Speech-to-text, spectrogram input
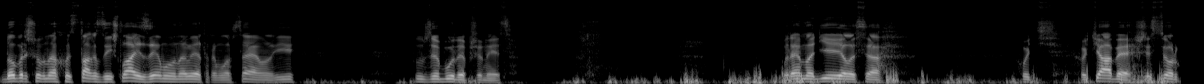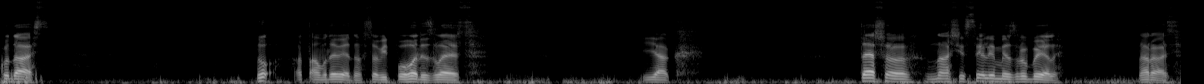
Добре, що вона хоч так зійшла і зиму вона витримала. Все, і тут вже буде пшениця. Будемо надіялися, хоч, хоча б шестерку дасть. Ну, а там буде видно, все від погоди залежить. Як те, що наші сили ми зробили наразі.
